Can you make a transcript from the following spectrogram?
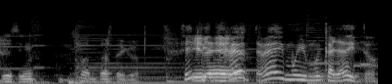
Sí, sí. fantástico. Sí, Y de- te veo, te veo muy, muy calladito.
